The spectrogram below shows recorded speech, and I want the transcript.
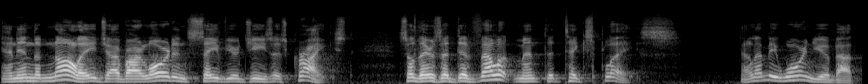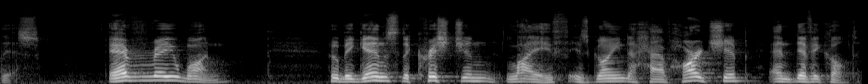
and in the knowledge of our Lord and Savior Jesus Christ. So there's a development that takes place. Now, let me warn you about this. Everyone who begins the Christian life is going to have hardship and difficulty.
